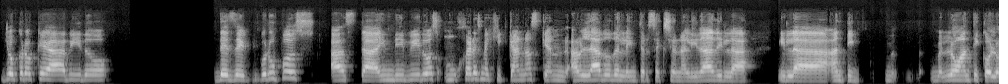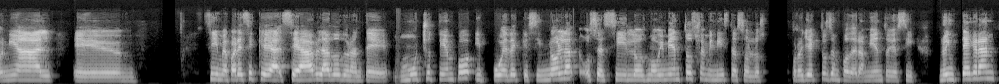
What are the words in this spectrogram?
yo creo que ha habido desde grupos hasta individuos, mujeres mexicanas que han hablado de la interseccionalidad y la, y la anti, lo anticolonial. Eh, sí, me parece que se ha hablado durante mucho tiempo y puede que si no la, o sea, si los movimientos feministas o los proyectos de empoderamiento y así no integran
